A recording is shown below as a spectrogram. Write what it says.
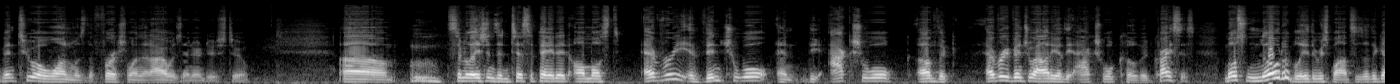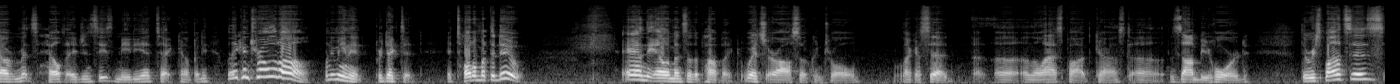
Event 201 was the first one that I was introduced to. Um, simulations anticipated almost every eventual and the actual of the every eventuality of the actual COVID crisis. Most notably, the responses of the governments, health agencies, media, tech company. Well, they control it all. What do you mean it predicted? It told them what to do. And the elements of the public, which are also controlled like I said uh, uh, on the last podcast, uh, zombie horde. The responses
